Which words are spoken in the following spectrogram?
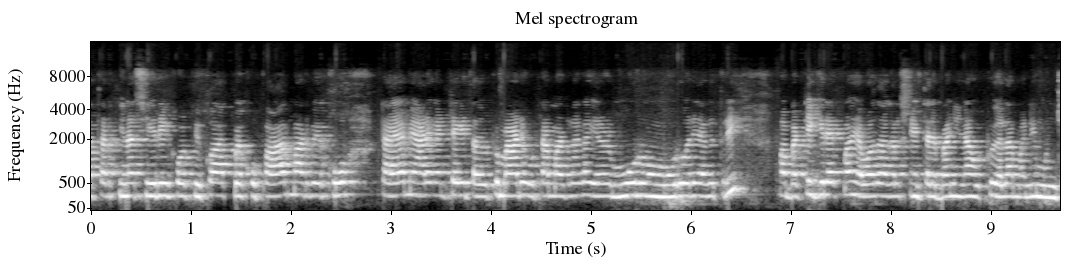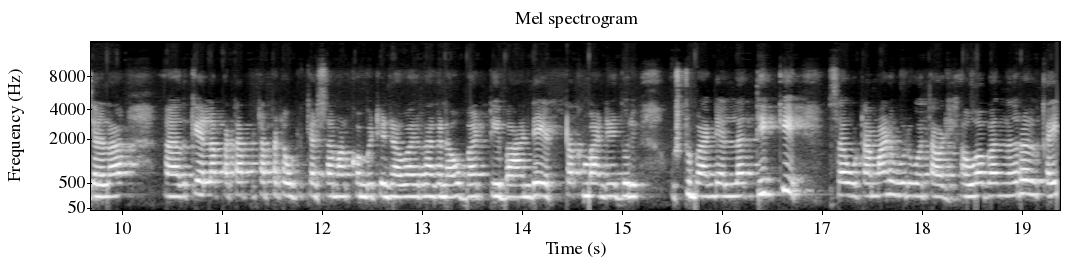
ಮಾತಾಡ್ತೀನಿ ಸೀರೆ ಪಿಕೋ ಹಾಕಬೇಕು, ಪಾರ್ ಮಾಡಬೇಕು. ಟೈಮ್ ಎರಡು ಗಂಟೆಗೆ ಅದು ಮಾಡಿ ಊಟ ಮಾಡಿದಾಗ ಎರಡು, ಮೂರು, ಮೂರುವರೆ ಆಗುತ್ತೆ ರೀ ಬಟ್ಟೆ ಗಿರಾಕ್ ಮಾಡಿ ಯಾವ್ದಾಗಲ್ಲ ಸ್ನೇಹಿತರೆ, ಬನ್ನಿ ನಾ ಉಟ್ಟು ಎಲ್ಲ ಮನೆ ಮುಂಜಾನೆಲ್ಲ, ಅದಕ್ಕೆ ಎಲ್ಲ ಪಟ ಪಟ ಪಟ ಊಟ ಕೆಲಸ ಮಾಡ್ಕೊಂಡ್ಬಿಟ್ಟಿನಿ ಅವಾಗ ನಾವು ಬಟ್ಟೆ, ಬಾಂಡೆ ಎಷ್ಟೊಕ್ಕೆ ಬಾಂಡೆ ಇದ್ದು ರೀ ಅಷ್ಟು ಬಾಂಡೆ ಎಲ್ಲ ತಿಕ್ಕಿ ಸ ಊಟ ಮಾಡಿ ಊರಿಗೆ ಹೋಗ್ತಾವ್ರಿ ಅವ್ವ ಬಂದಂದ್ರೆ ಕೈ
